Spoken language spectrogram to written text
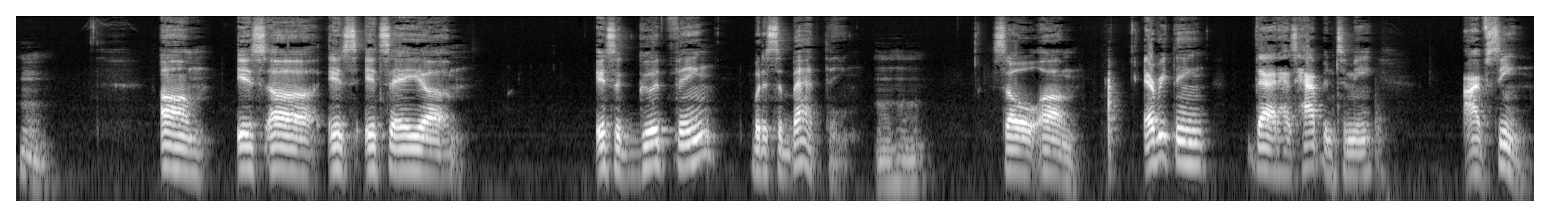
Hmm. Um, it's uh, it's it's a um, it's a good thing, but it's a bad thing. So um, everything that has happened to me, I've seen.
